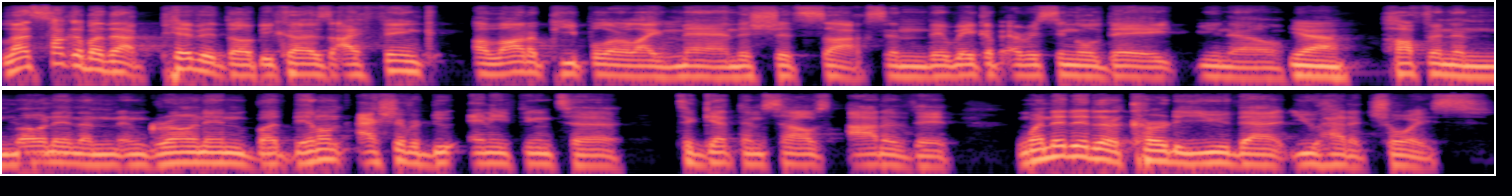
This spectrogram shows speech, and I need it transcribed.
let's talk about that pivot though, because I think a lot of people are like, man, this shit sucks. And they wake up every single day, you know, yeah, huffing and moaning and, and groaning, but they don't actually ever do anything to to get themselves out of it. When did it occur to you that you had a choice?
